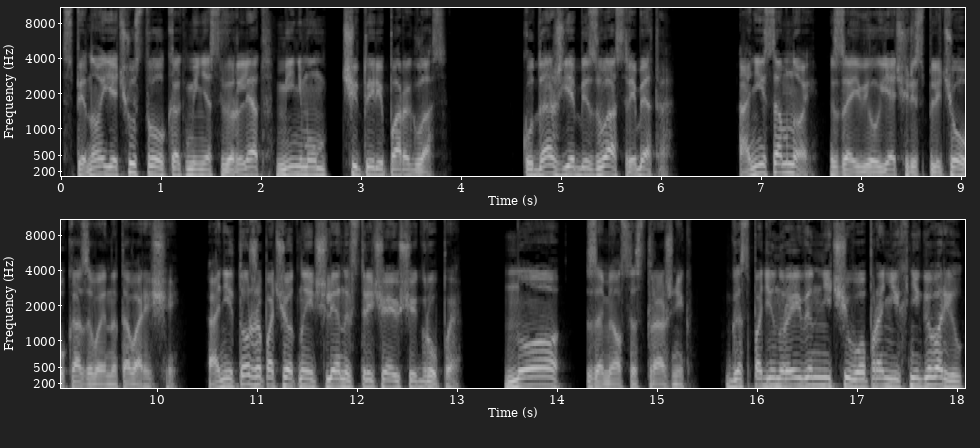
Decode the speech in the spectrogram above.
Спиной я чувствовал, как меня сверлят минимум четыре пары глаз. «Куда ж я без вас, ребята?» «Они со мной», – заявил я через плечо, указывая на товарищей. «Они тоже почетные члены встречающей группы». «Но», – замялся стражник, Господин Рейвен ничего про них не говорил.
